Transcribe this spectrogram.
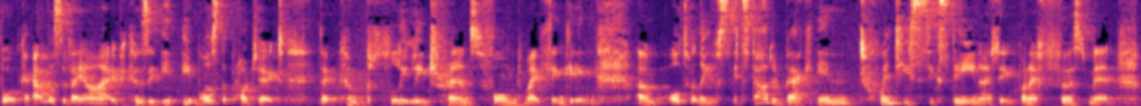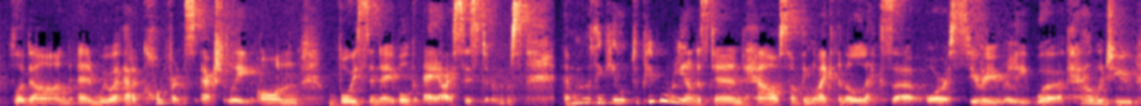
book, Atlas of AI, because it, it was the project that completely transformed my thinking. Um, ultimately, it started back in 2016, I think, when I first met Vladan, and we were at a conference actually on voice enabled AI systems. And we were thinking, look, do people really understand how something like an Alexa or a Siri really work? How would you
